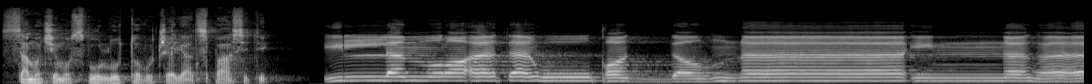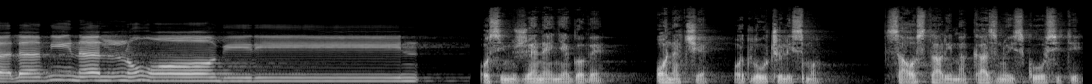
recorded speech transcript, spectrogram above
Samo ćemo svu lutovu čeljat spasiti. Illa mraatahu qad قدرنا إنها لمن الغابرين osim žene njegove, ona će, odlučili smo, sa ostalima kaznu iskusiti.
